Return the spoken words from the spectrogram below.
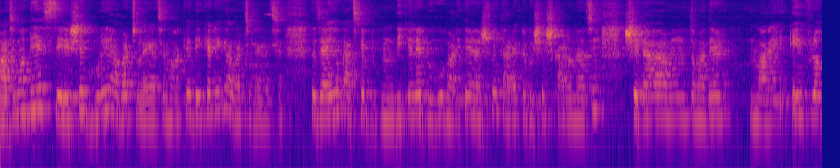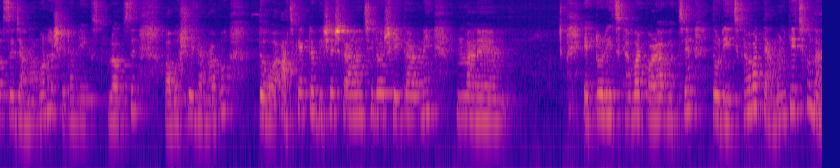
মাঝে মধ্যে এসে এসে ঘুরে আবার চলে গেছে, মাকে দেখে ডেকে আবার চলে গেছে। তো যাই হোক, আজকে বিকেলে ডুগু বাড়িতে আসবে, তার একটা বিশেষ কারণ আছে। সেটা তোমাদের মানে এই ব্লগসে জানাব না, সেটা নেক্সট ব্লগসে অবশ্যই জানাব। তো আজকে একটা বিশেষ কারণ ছিল, সেই কারণে মানে একটু রিচ খাবার করা হচ্ছে। তো রিচ খাবার তেমন কিছু না,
